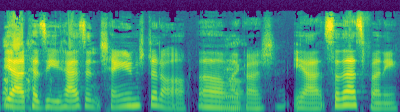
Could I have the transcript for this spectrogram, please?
yeah, because he hasn't changed at all. Oh my gosh. Yeah, so that's funny.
